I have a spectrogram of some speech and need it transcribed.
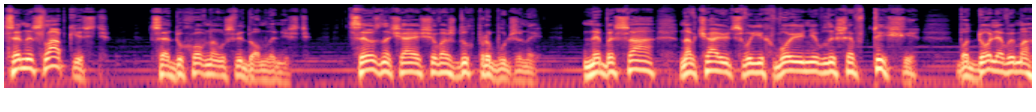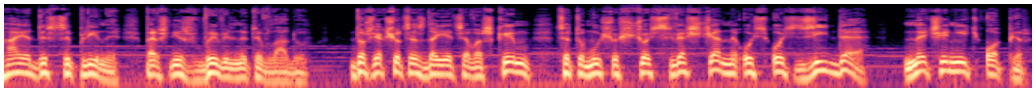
Це не слабкість, це духовна усвідомленість. Це означає, що ваш дух пробуджений. Небеса навчають своїх воїнів лише в тиші, бо доля вимагає дисципліни, перш ніж вивільнити владу. Тож, якщо це здається важким, це тому, що щось священне ось ось зійде. Не чиніть опір,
